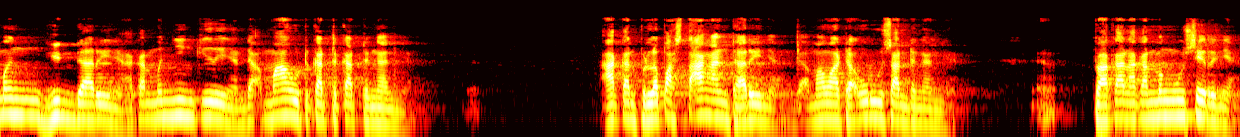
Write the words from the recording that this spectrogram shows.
menghindarinya, akan menyingkirinya, tidak mau dekat-dekat dengannya. Akan berlepas tangan darinya, tidak mau ada urusan dengannya bahkan akan mengusirnya.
